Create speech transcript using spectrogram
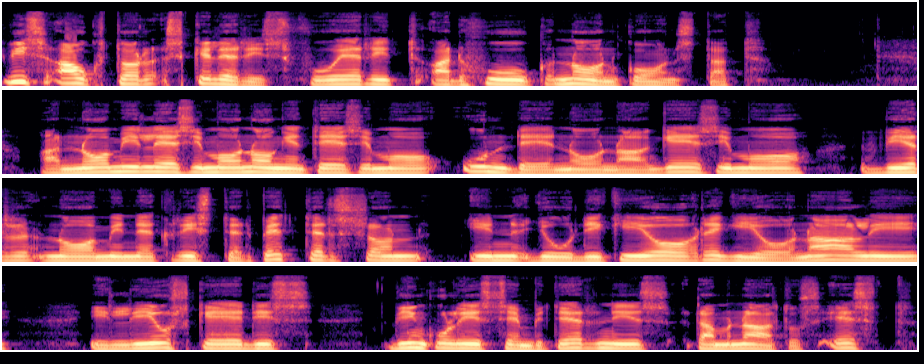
Quis auctor sceleris fuerit ad hoc non constat. Anno millesimo nongentesimo unde nona gesimo vir nomine Christer Pettersson in judicio regionali illius cedis vinculis sempiternis damnatus est,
